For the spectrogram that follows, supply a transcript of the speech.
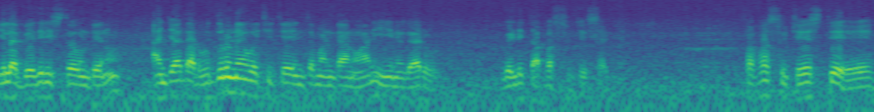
ఇలా బెదిరిస్తూ ఉంటేను అంచేత రుద్రునే వచ్చి చేయించమంటాను అని ఈయన గారు వెళ్ళి తపస్సు చేశాడు. తపస్సు చేస్తే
